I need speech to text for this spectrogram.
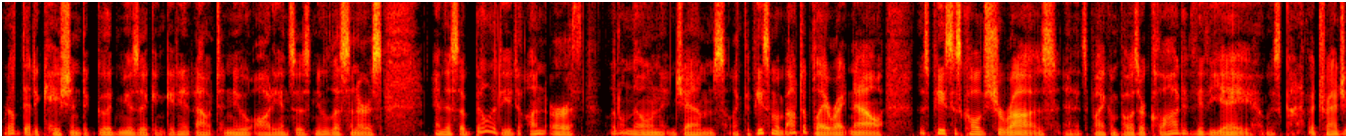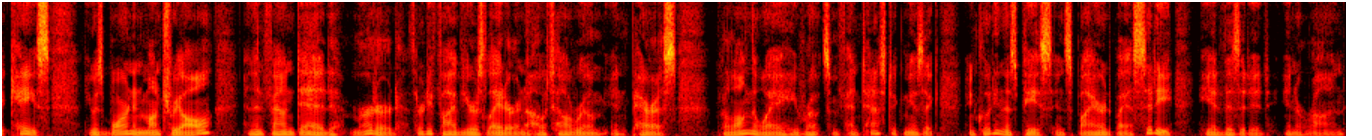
real dedication to good music and getting it out to new audiences, new listeners and this ability to unearth little known gems, like the piece I'm about to play right now. This piece is called Shiraz, and it's by composer Claude Vivier, who is kind of a tragic case. He was born in Montreal and then found dead, murdered 35 years later in a hotel room in Paris. But along the way, he wrote some fantastic music, including this piece inspired by a city he had visited in Iran.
